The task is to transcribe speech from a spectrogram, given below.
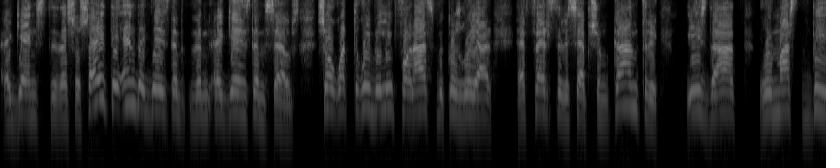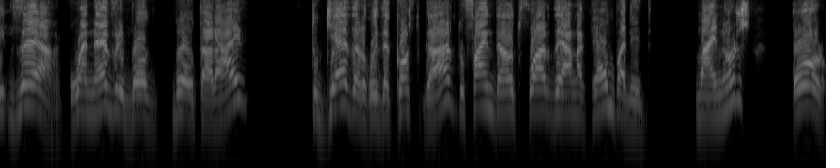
against the society and against them, them, against themselves. So what we believe for us, because we are a first reception country, is that we must be there when every boat, boat arrives together with the Coast Guard to find out who are the unaccompanied minors or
